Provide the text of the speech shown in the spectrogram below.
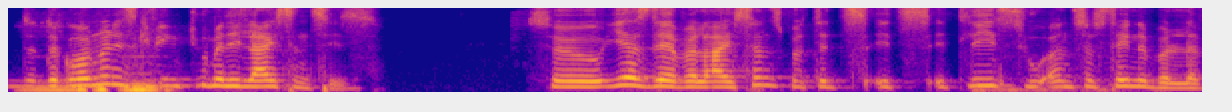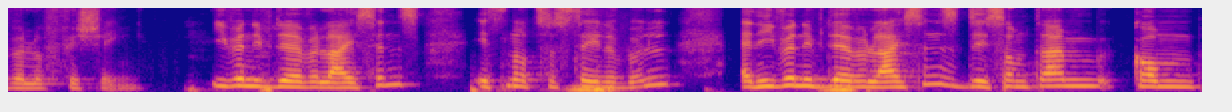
the, the government is giving too many licenses. So yes, they have a license, but it's it's it leads to unsustainable level of fishing. Even if they have a license, it's not sustainable. And even if they have a license, they sometimes come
